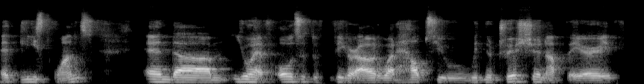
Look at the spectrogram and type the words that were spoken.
at least once. And um, you have also to figure out what helps you with nutrition up there. If,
